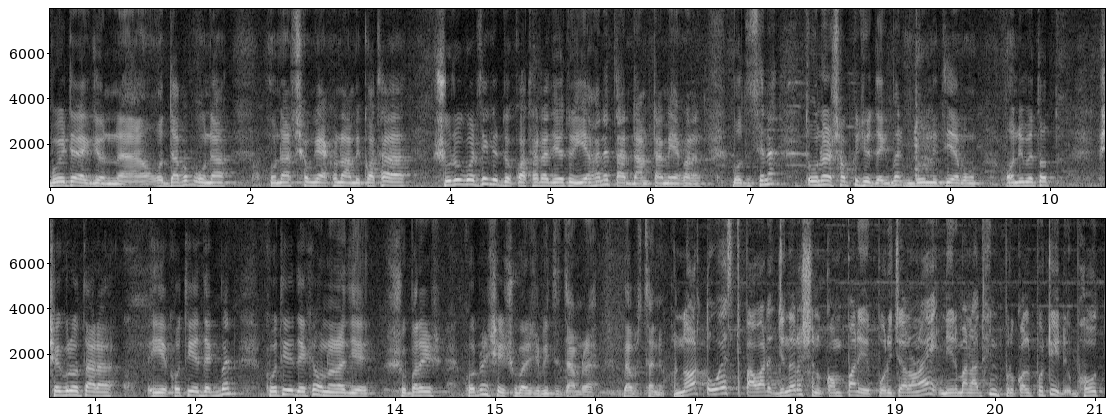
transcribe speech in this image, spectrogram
বুয়েটের একজন অধ্যাপক। ওনা, ওনার সঙ্গে এখনও আমি কথা শুরু করছি, কিন্তু কথাটা যেহেতু ইয়ে হয় না, তার নামটা আমি এখন বলতেছি না। তো ওনারা সব কিছু দেখবেন, দুর্নীতি এবং অনিয়মিত সেগুলো তারা ইয়ে খতিয়ে দেখবেন। খতিয়ে দেখে ওনারা যে সুপারিশ করবেন, সেই সুপারিশের ভিত্তিতে আমরা ব্যবস্থা নেব। নর্থ ওয়েস্ট পাওয়ার জেনারেশন কোম্পানির পরিচালনায় নির্মাণাধীন প্রকল্পটির ভৌত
